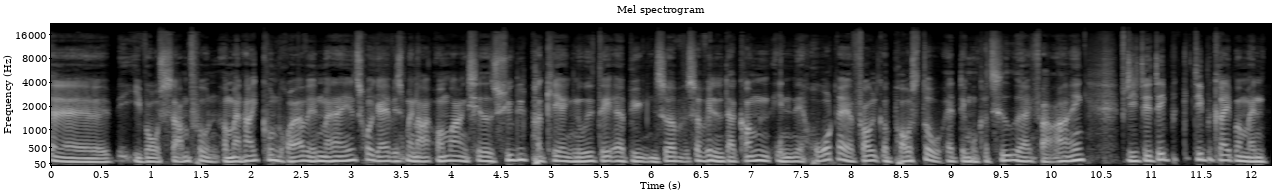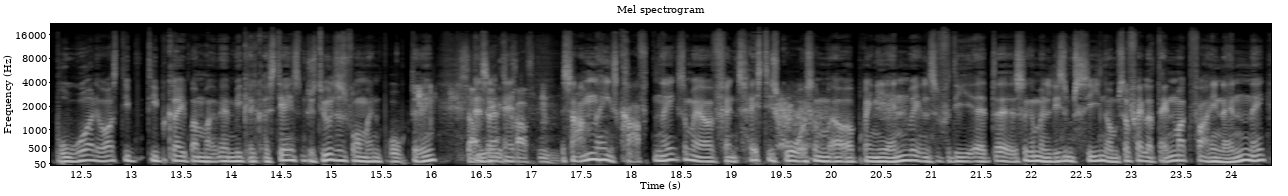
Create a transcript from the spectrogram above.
øh, i vores samfund, og man har ikke kunnet røre ved den. Man har indtryk af, at hvis man har omrangeret cykelparkeringen ude i der byen, så, så vil der komme en hårdt af folk og påstå, at demokratiet er i fare. Ikke? Fordi det er det, de begreber, man bruger. Det er også de, de begreber, Michael Christiansen, bestyrelsesformand, brugte. Ikke? Sammenhængskraften. Altså, at, sammenhængskraften, ikke? som er et fantastisk ord som at bringe i anvendelse, fordi at, uh, så kan man ligesom sige, om så falder Danmark fra hinanden. Ikke?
